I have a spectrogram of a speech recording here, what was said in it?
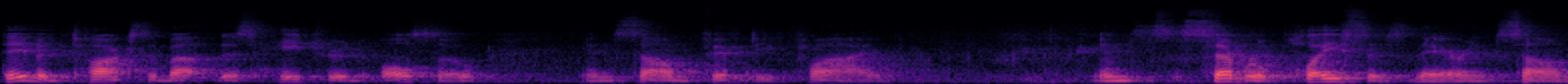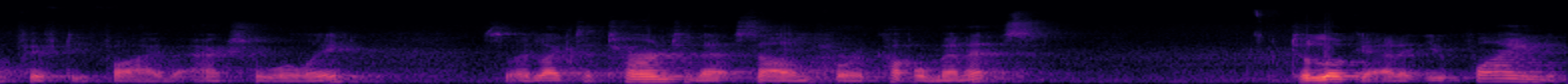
David talks about this hatred also in Psalm 55, in several places there in Psalm 55, actually. So I'd like to turn to that psalm for a couple minutes to look at it. You find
